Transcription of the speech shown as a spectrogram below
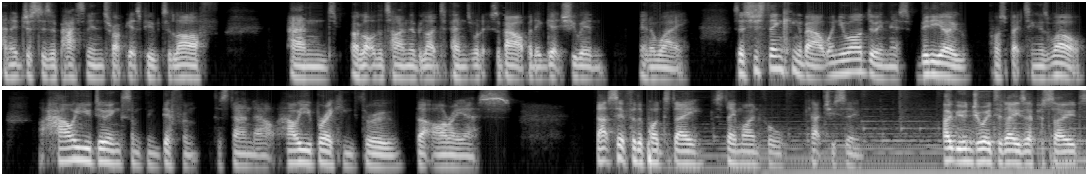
and it just is a pattern interrupt gets people to laugh and a lot of the time they'll be like depends what it's about but it gets you in in a way so it's just thinking about when you are doing this video prospecting as well, how are you doing something different to stand out? How are you breaking through that RAS? That's it for the pod today. Stay mindful. Catch you soon. Hope you enjoyed today's episode.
